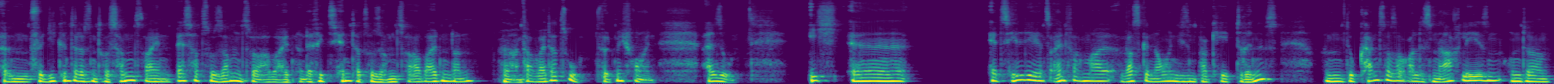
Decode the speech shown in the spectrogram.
ähm, für die könnte das interessant sein, besser zusammenzuarbeiten und effizienter zusammenzuarbeiten, dann hör einfach weiter zu. Würde mich freuen. Also, ich äh, erzähle dir jetzt einfach mal, was genau in diesem Paket drin ist. Ähm, du kannst das auch alles nachlesen unter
